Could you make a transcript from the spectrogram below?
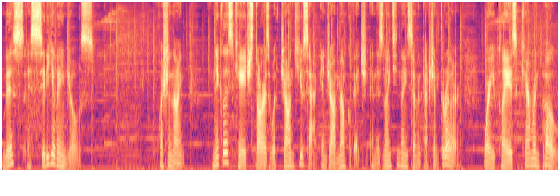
This is City of Angels. Question 9. Nicolas Cage stars with John Cusack and John Malkovich in this 1997 action thriller, where he plays Cameron Poe,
